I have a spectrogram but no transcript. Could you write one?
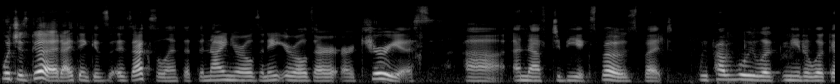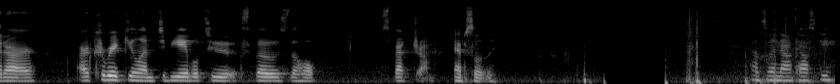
which is good, I think is, is excellent, that the nine-year-olds and eight-year-olds are, are curious uh, enough to be exposed, but we probably look, need to look at our, our curriculum to be able to expose the whole spectrum. Absolutely. Councilman Nowakowski?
